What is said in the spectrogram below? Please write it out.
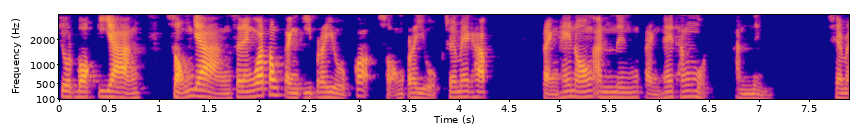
โจทย์บอกกี่อย่าง 2 อย่าง แสดงว่าต้องแต่งกี่ประโยคก็ 2 ประโยคใช่ไหมครับ แต่งให้น้องอันนึง แต่งให้ทั้งหมด อันหนึ่งใช่ไหม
